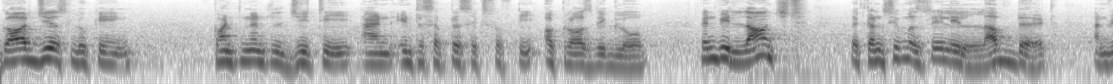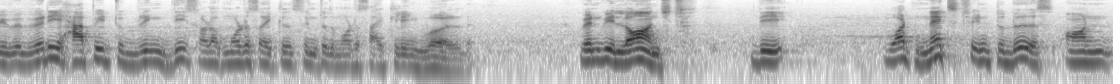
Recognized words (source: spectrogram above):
gorgeous looking Continental GT and Interceptor 650 across the globe. When we launched, the consumers really loved it, and we were very happy to bring these sort of motorcycles into the motorcycling world. When we launched, the what next into this on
